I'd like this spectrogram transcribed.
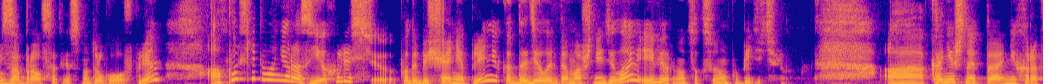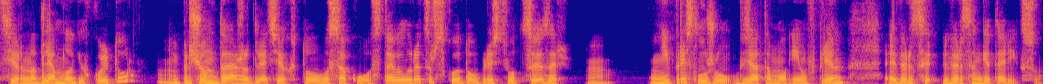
забрал, соответственно, другого в плен, а после этого они разъехались под обещание пленника доделать домашние дела и вернуться к своему победителю. А, конечно, это не характерно для многих культур, причем даже для тех, кто высоко ставил рыцарскую доблесть. Вот Цезарь не прислужил взятому им в плен Верцингетариксу.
